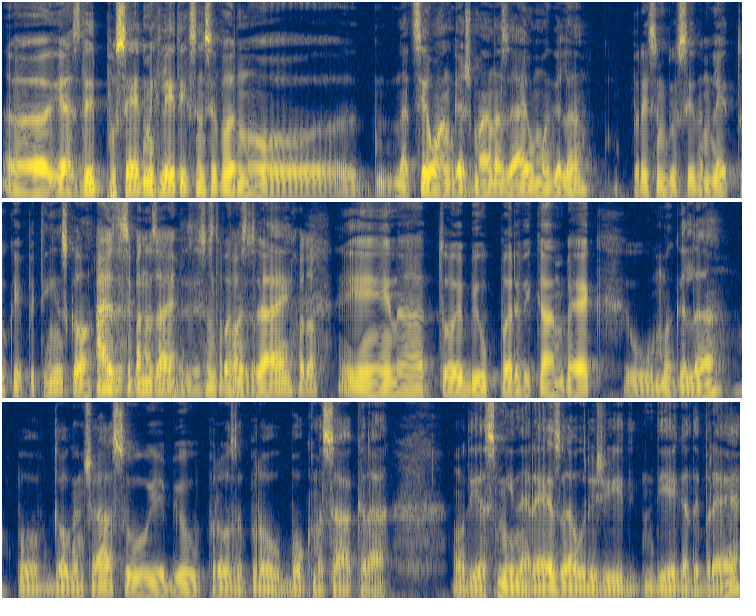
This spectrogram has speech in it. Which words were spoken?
Uh, ja, zdaj, po sedmih letih sem se vrnil na cel angažma nazaj v MGL. Prej sem bil sedem let tukaj petinsko. A, zdaj si pa nazaj. Zdaj sem pa nazaj. In uh, to je bil prvi comeback v MGL po dolgem času. Je bil pravzaprav Bog masakra od Jasmine Reza v režiji Diega Debreja.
